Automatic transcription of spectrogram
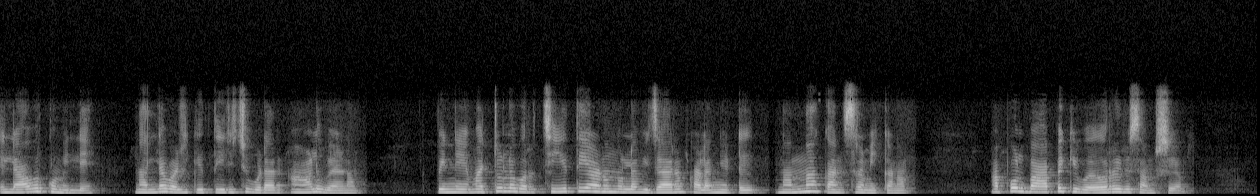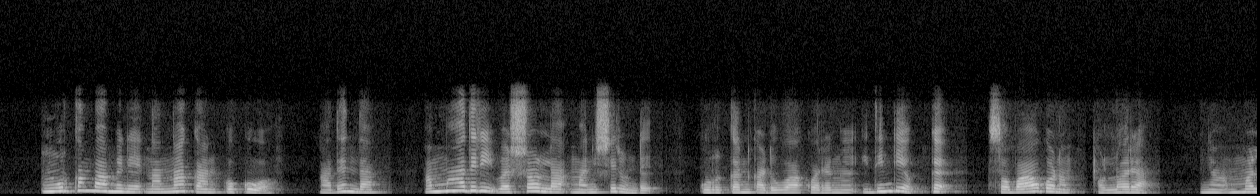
എല്ലാവർക്കുമില്ലേ? നല്ല വഴിക്ക് തിരിച്ചുവിടാൻ ആൾ വേണം. പിന്നെ മറ്റുള്ളവർ ചീത്തയാണെന്നുള്ള വിചാരം കളഞ്ഞിട്ട് നന്നാക്കാൻ ശ്രമിക്കണം. അപ്പോൾ ബാപ്പയ്ക്ക് വേറൊരു സംശയം. മൂർഖം പാമ്പിനെ നന്നാക്കാൻ ഒക്കുവോ? അതെന്താ? അമ്മാതിരി വിഷമുള്ള മനുഷ്യരുണ്ട്. കുറുക്കൻ കടുവ കുരങ്ങ് ഇതിന്റെയൊക്കെ സ്വഭാവഗുണം ഉള്ളവരാ. നമ്മൾ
